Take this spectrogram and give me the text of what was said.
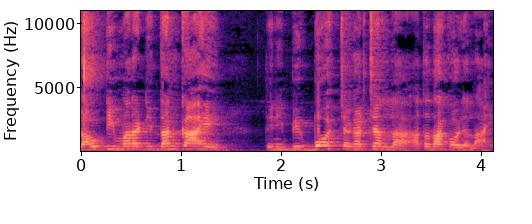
गावठी मराठी दणका आहे त्यांनी बिग बॉसच्या घरच्यांना आता दाखवलेला आहे.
